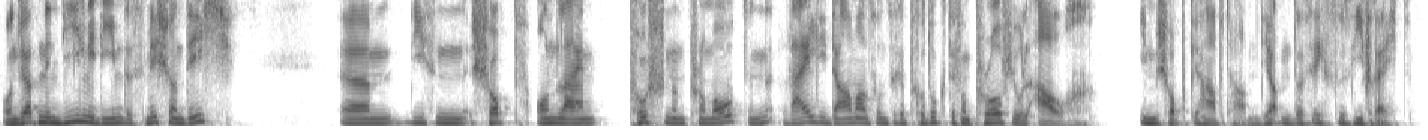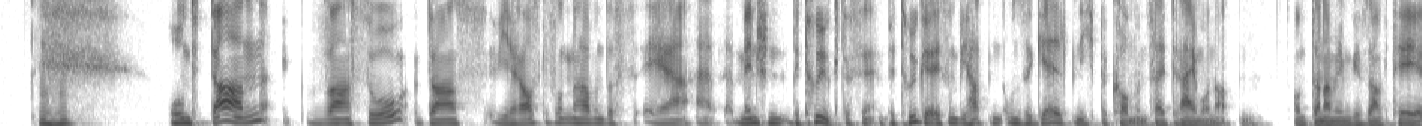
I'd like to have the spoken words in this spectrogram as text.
Und wir hatten den Deal mit ihm, dass Misch und ich ähm, diesen Shop online pushen und promoten, weil die damals unsere Produkte von Profuel auch im Shop gehabt haben. Die hatten das Exklusivrecht. Mhm. Und dann war es so, dass wir herausgefunden haben, dass er äh, Menschen betrügt, dass er ein Betrüger ist und wir hatten unser Geld nicht bekommen seit drei Monaten. Und dann haben wir ihm gesagt, hey,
